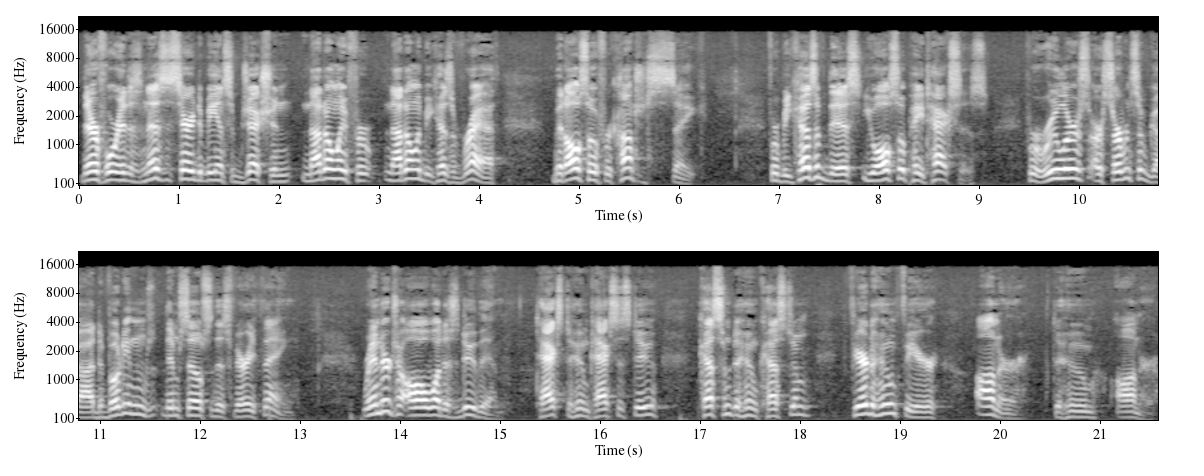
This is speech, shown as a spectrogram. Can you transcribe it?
Therefore, it is necessary to be in subjection, not only, for, not only because of wrath, but also for conscience' sake. For because of this, you also pay taxes. For rulers are servants of God, devoting them, themselves to this very thing. Render to all what is due them tax to whom tax is due, custom to whom custom, fear to whom fear, honor to whom honor.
